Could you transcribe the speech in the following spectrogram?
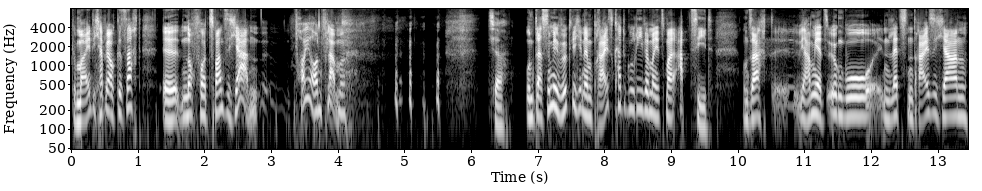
gemeint. Ich habe ja auch gesagt, äh, noch vor 20 Jahren, Feuer und Flamme. Tja. Und das sind wir wirklich in einer Preiskategorie, wenn man jetzt mal abzieht und sagt, äh, wir haben jetzt irgendwo in den letzten 30 Jahren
